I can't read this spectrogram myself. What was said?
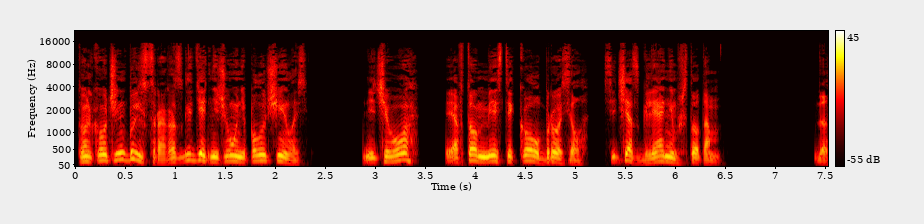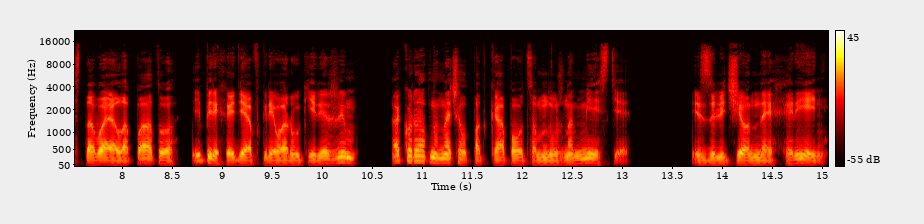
Только очень быстро, разглядеть ничего не получилось». «Ничего, я в том месте кол бросил. Сейчас глянем, что там». Доставая лопату и переходя в криворукий режим, аккуратно начал подкапываться в нужном месте. Извлеченная хрень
